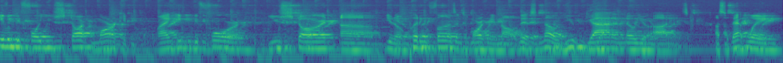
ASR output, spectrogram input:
even before you start marketing, right? Even before you start, uh, you know, putting funds into marketing and all this. No, you've gotta know your audience, uh, so that way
